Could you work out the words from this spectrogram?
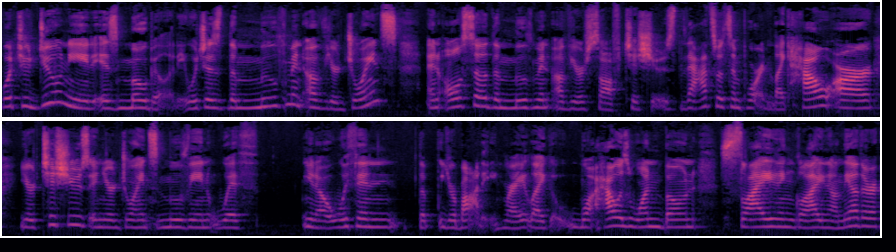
What you do need is mobility, which is the movement of your joints and also the movement of your soft tissues. That's what's important. Like how are your tissues and your joints moving with you know within the, your body right like how is one bone sliding gliding on the other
